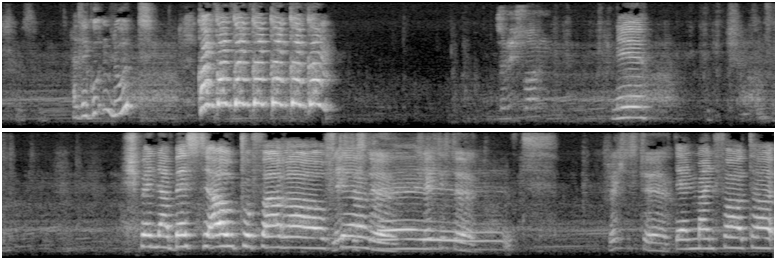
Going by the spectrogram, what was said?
Scheiße. Hat er guten Blut? Komm, komm, komm, komm, komm, komm, komm! Soll ich fahren? Nee, ich bin der beste Autofahrer auf der Schlechteste, Welt. schlechteste. Schlechteste. Denn mein Vater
